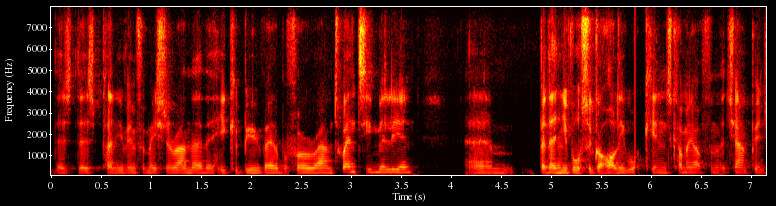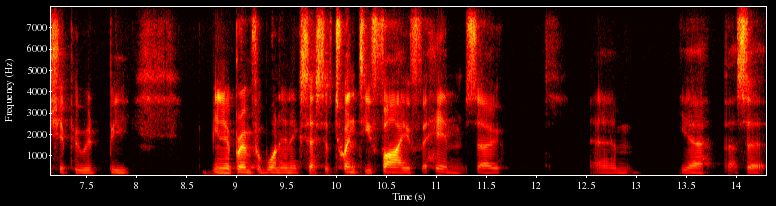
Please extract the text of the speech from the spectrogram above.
there's there's plenty of information around there that he could be available for around 20 million. Um, but then you've also got Ollie Watkins coming up from the Championship, who would be, you know, Brentford one in excess of 25 for him. So, um, yeah, that's a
